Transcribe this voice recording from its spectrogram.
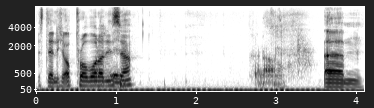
Ist der nicht auch Pro Bowler dieses Jahr? Keine Ahnung. Ähm,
